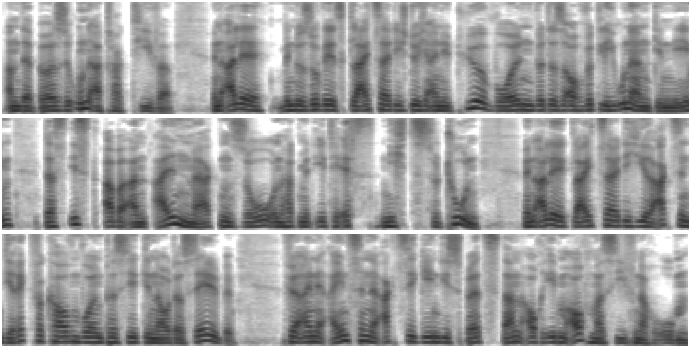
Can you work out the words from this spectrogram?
an der Börse unattraktiver. Wenn alle, wenn du so willst, gleichzeitig durch eine Tür wollen, wird es auch wirklich unangenehm. Das ist aber an allen Märkten so und hat mit ETFs nichts zu tun. Wenn alle gleichzeitig ihre Aktien direkt verkaufen wollen, passiert genau dasselbe. Für eine einzelne Aktie gehen die Spreads dann auch eben auch massiv nach oben.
